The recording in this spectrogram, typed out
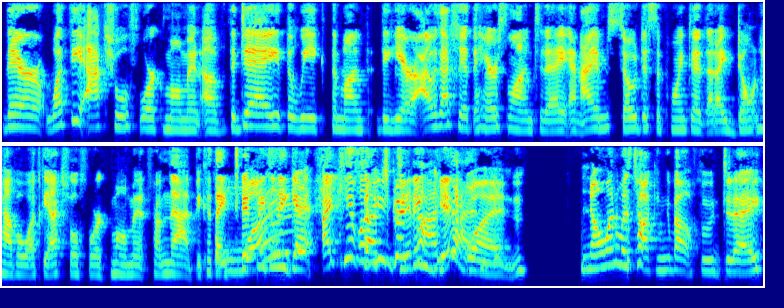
their what the actual fork moment of the day, the week, the month, the year. I was actually at the hair salon today, and I am so disappointed that I don't have a what the actual fork moment from that because I typically what? get I can't believe you didn't content. get one. No one was talking about food today.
